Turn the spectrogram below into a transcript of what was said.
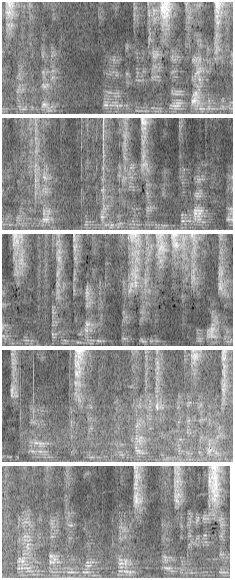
this kind of academic uh, activities uh, find also a focal point. in Um, what Marlene Burgstaller will certainly talk about. Uh, this is an, actually 200 registrations so far. So this, um, just to name uh, Karadzic and Nikola and others. But I only found uh, one economist. Uh, so maybe this uh,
